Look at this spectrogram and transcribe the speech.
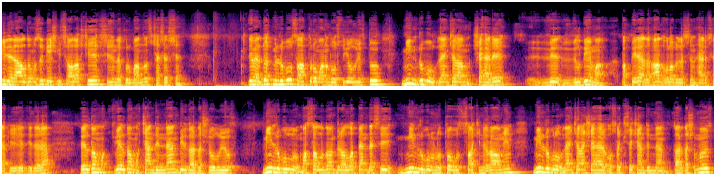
bir dənə aldığımızı 5-3 alaq ki, sizin də qurbanınız kəsilsin. Deməli, 4000 rubl saatlı romanı dostu yollayıbdı. 1000 rubl Lənkəran şəhəri Vildema Bax belə də ad ola bilirsin, hərf səhvliyi ed edərəm. Veldam, Veldam kəndindən bir qardaş yollayıb. 1000 rubullu Masallıdan bir Allah bəndəsi, 1000 rubulunu Tovuz sakini Ramin, 1000 rubulun Lənkəran şəhəri Osa Küsə kəndindən qardaşımız,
